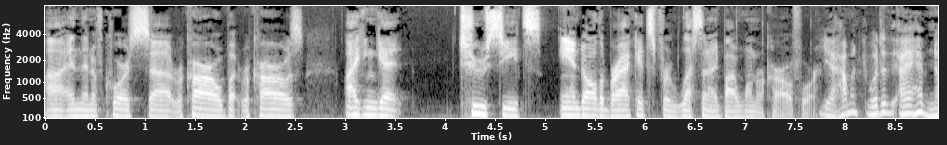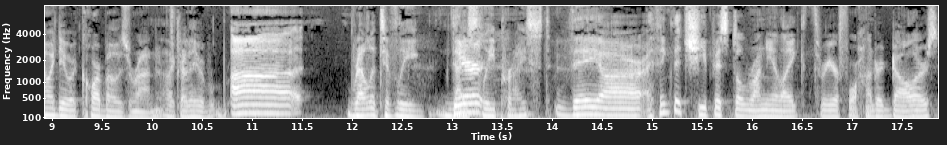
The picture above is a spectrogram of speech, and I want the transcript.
uh, and then of course uh, Recaro. But Recaros, I can get two seats and all the brackets for less than I buy one Recaro for. yeah. How much? What? They, I have no idea what Corbeaus run. Like, are they Uh, relatively nicely priced? They are. I think the cheapest will run you like three or four hundred dollars,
